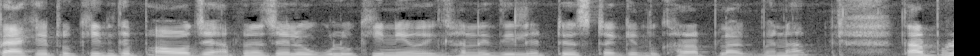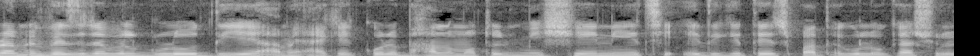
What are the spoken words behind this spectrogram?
প্যাকেটও কিনতে পাওয়া যায়। আপনারা চাইলে ওগুলো কিনেও এখানে দিলে টেস্টটা কিন্তু খারাপ লাগবে না। তারপরে আমি ভেজিটেবলগুলো দিয়ে আমি এক এক করে ভালো মতন মিশিয়ে নিয়েছি। এদিকে তেজপাতাগুলোকে আসলে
